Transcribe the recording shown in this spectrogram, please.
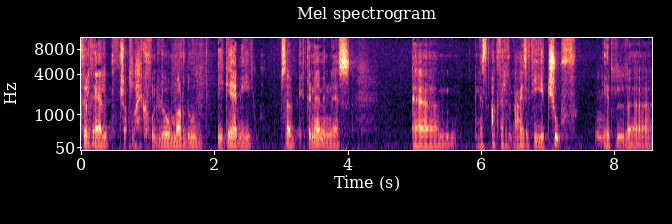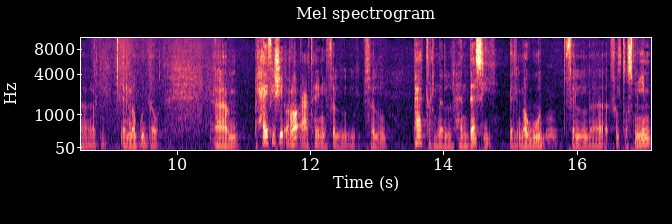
في الغالب إن شاء الله هيكون له مردود إيجابي بسبب اهتمام الناس. الناس أكتر هتبقى عايزة تيجي تشوف آه، الموجود دوت. الحقيقة في شيء رائع تاني في ال في الباترن الهندسي اللي موجود في في التصميم.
